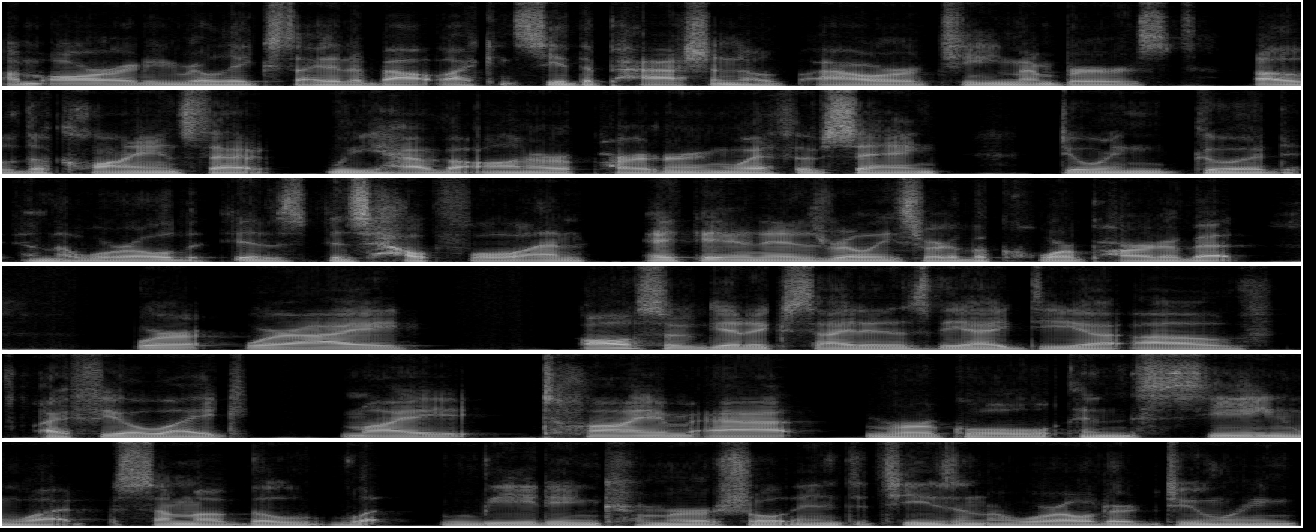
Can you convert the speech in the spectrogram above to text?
I'm already really excited about. I can see the passion of our team members, of the clients that we have the honor of partnering with, of saying, doing good in the world is is helpful and it, and is really sort of a core part of it. Where where I also get excited is the idea of I feel like my time at Merkle and seeing what some of the leading commercial entities in the world are doing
